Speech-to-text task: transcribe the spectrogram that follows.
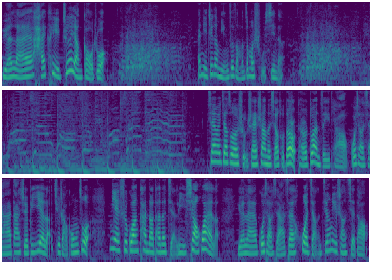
原来还可以这样告状。哎，你这个名字怎么这么熟悉呢？下一位叫做蜀山上的小土豆，他说段子一条：郭晓霞大学毕业了，去找工作，面试官看到他的简历笑坏了。原来郭晓霞在获奖经历上写道：“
